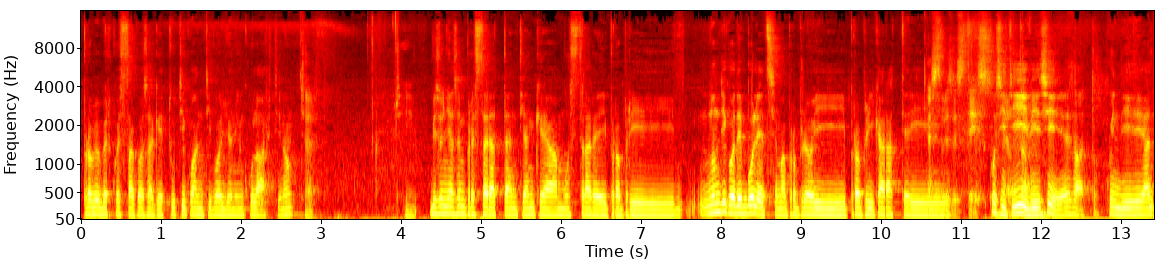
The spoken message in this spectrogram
proprio per questa cosa che tutti quanti vogliono incularti, no? Certo. Sì. Bisogna sempre stare attenti anche a mostrare i propri, non dico debolezze, ma proprio i propri caratteri Essere se stessi. in positivi, sì, esatto. Quindi a-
